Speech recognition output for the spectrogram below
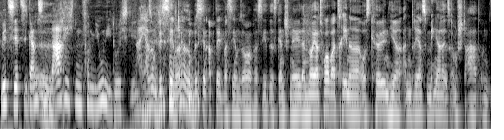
Willst du jetzt die ganzen Äh. Nachrichten von Juni durchgehen? Ah ja, so ein bisschen, oder? So ein bisschen Update, was hier im Sommer passiert ist, ganz schnell. Dann neuer Torwarttrainer aus Köln hier, Andreas Menger ist am Start und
